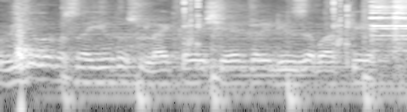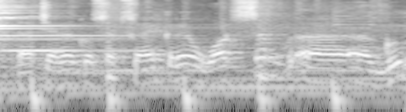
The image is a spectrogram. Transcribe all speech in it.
वीडियो अगर पसंद आई हो तो उसको लाइक करें शेयर करें डीज आबाद के चैनल को सब्सक्राइब करें और व्हाट्सएप ग्रुप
